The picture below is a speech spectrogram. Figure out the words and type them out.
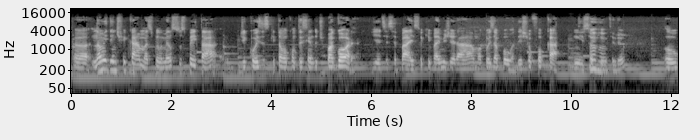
uh, não identificar, mas pelo menos suspeitar de coisas que estão acontecendo, tipo, agora. E ele disse, bah, isso aqui vai me gerar uma coisa boa, deixa eu focar nisso aqui, uhum. entendeu? Ou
